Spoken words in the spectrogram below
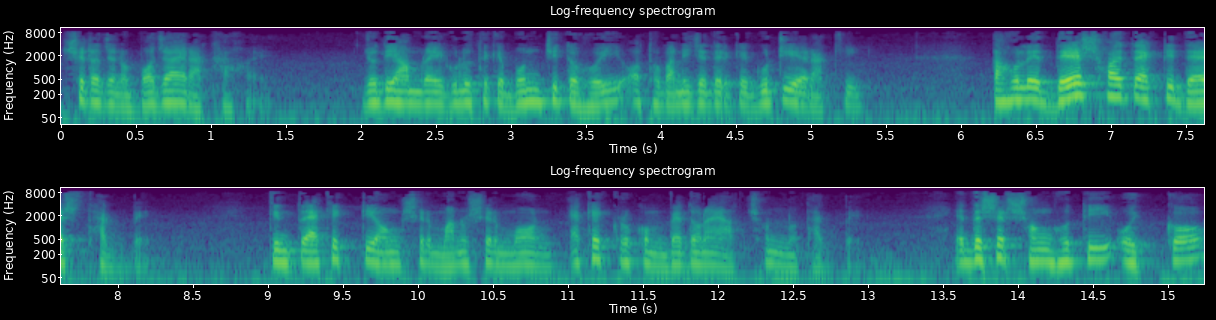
সেটা যেন বজায় রাখা হয়। যদি আমরা এগুলো থেকে বঞ্চিত হই অথবা নিজেদেরকে গুটিয়ে রাখি, তাহলে দেশ হয়তো একটি দেশ থাকবে, কিন্তু এক একটি অংশের মানুষের মন এক এক রকম বেদনায় আচ্ছন্ন থাকবে। এদেশের সংহতি, ঐক্য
